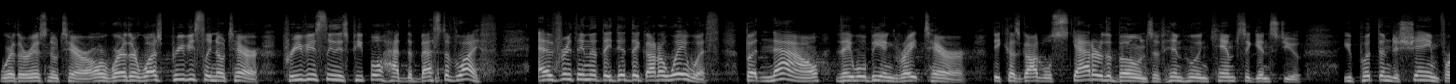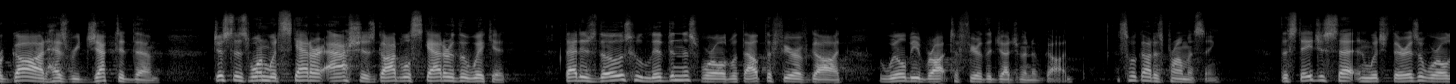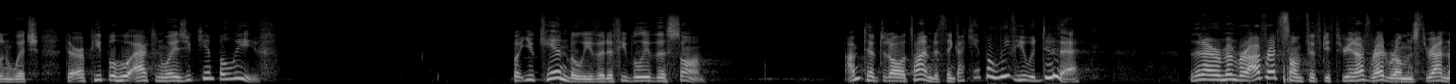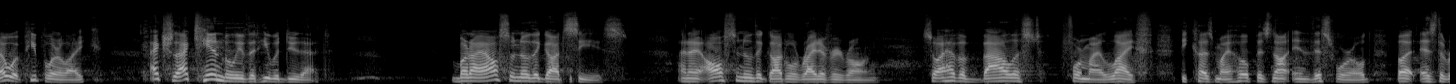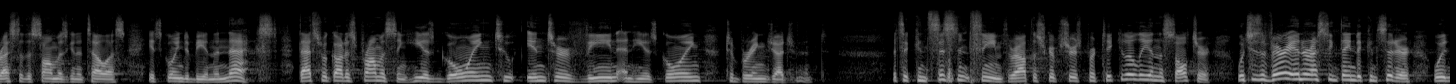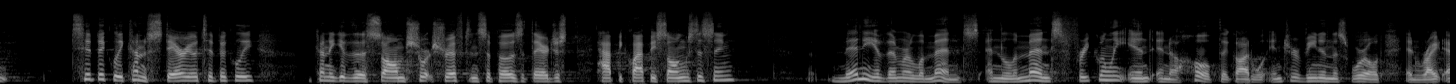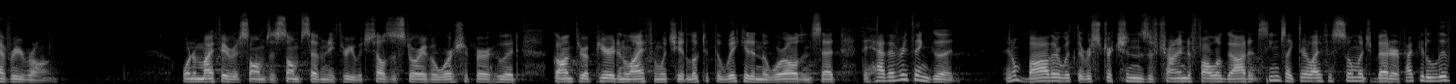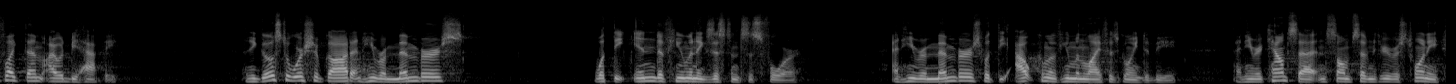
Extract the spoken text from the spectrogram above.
where there is no terror, or where there was previously no terror. Previously, these people had the best of life. Everything that they did, they got away with. But now they will be in great terror because God will scatter the bones of him who encamps against you. You put them to shame, for God has rejected them. Just as one would scatter ashes, God will scatter the wicked. That is, those who lived in this world without the fear of God will be brought to fear the judgment of God. That's what God is promising. The stage is set in which there is a world in which there are people who act in ways you can't believe. But you can believe it if you believe this psalm. I'm tempted all the time to think, I can't believe he would do that. But then I remember I've read Psalm 53 and I've read Romans 3. I know what people are like. Actually, I can believe that he would do that. But I also know that God sees. And I also know that God will right every wrong. So I have a ballast for my life because my hope is not in this world, but as the rest of the psalm is going to tell us, it's going to be in the next. That's what God is promising. He is going to intervene and He is going to bring judgment. It's a consistent theme throughout the scriptures, particularly in the Psalter, which is a very interesting thing to consider when typically, kind of stereotypically, we kind of give the psalm short shrift and suppose that they are just happy, clappy songs to sing. Many of them are laments, and the laments frequently end in a hope that God will intervene in this world and right every wrong. One of my favorite Psalms is Psalm 73, which tells the story of a worshiper who had gone through a period in life in which he had looked at the wicked in the world and said, They have everything good. They don't bother with the restrictions of trying to follow God. It seems like their life is so much better. If I could live like them, I would be happy. And he goes to worship God and he remembers what the end of human existence is for and he remembers what the outcome of human life is going to be. And he recounts that in Psalm 73, verse 20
